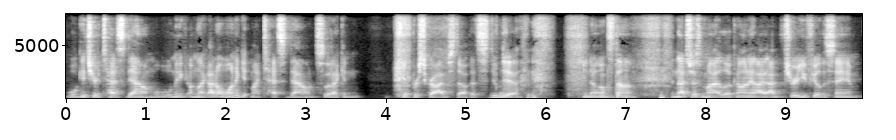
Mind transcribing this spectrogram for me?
we'll get your test down. We'll, make, I'm like, I don't want to get my test down so that I can get prescribed stuff. That's stupid. yeah. You know, it's dumb. um, and that's just my look on it. I, I'm sure you feel the same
